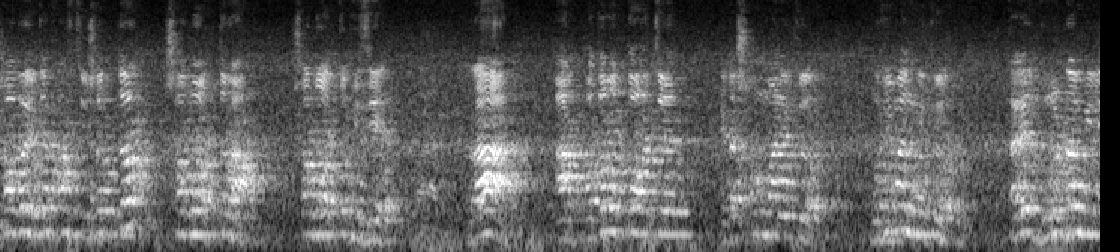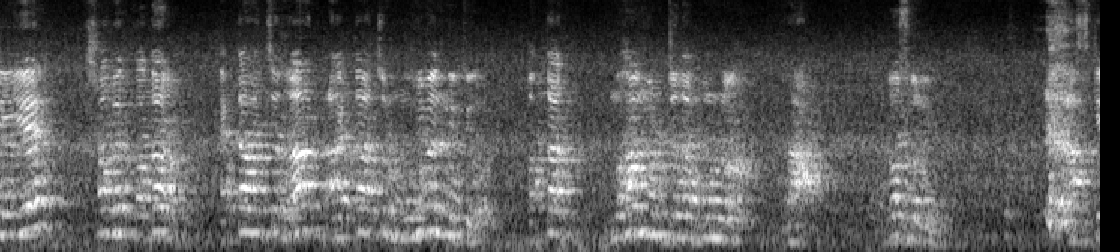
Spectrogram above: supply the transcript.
সবে এটা ফার্সি শব্দ সব অর্থ রাত সব অর্থ কি যে রাত আর কদর অর্থ হচ্ছে এটা সম্মানিত, মহিমান্বিত। তাহলে দুটোটা মিলিয়ে সবে কদর, একটা হচ্ছে রাত আর একটা হচ্ছে মহিমান্বিত, অর্থাৎ মহামর্যাদাপূর্ণ রাত রজনী। আজকে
